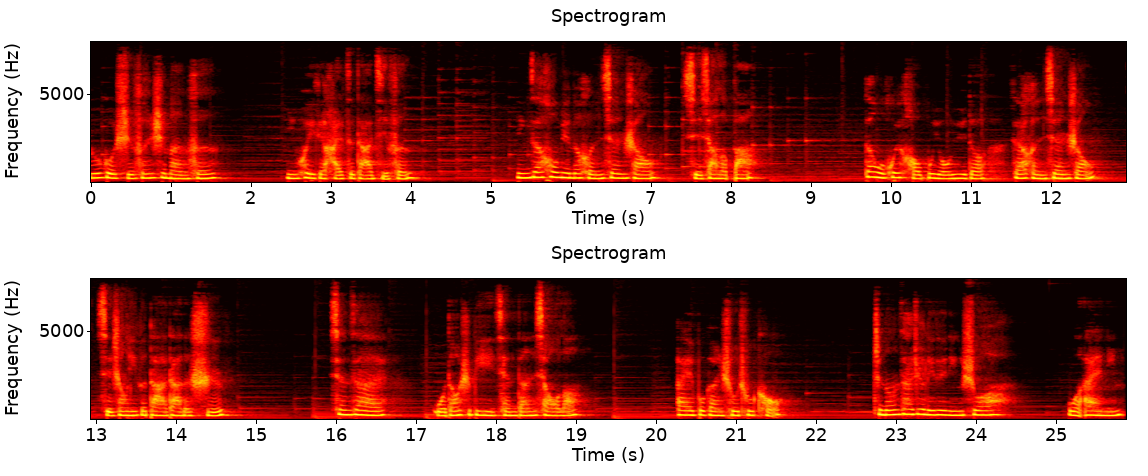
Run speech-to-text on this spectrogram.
如果十分是满分，您会给孩子打几分？您在后面的横线上写下了八，但我会毫不犹豫的在横线上写上一个大大的十。现在我倒是比以前胆小了，爱不敢说出口，只能在这里对您说，我爱您。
